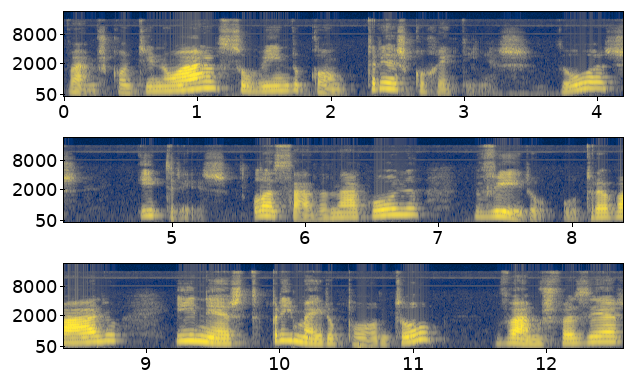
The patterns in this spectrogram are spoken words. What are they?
Vamos continuar subindo com três correntinhas duas e três. Laçada na agulha, viro o trabalho e neste primeiro ponto vamos fazer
